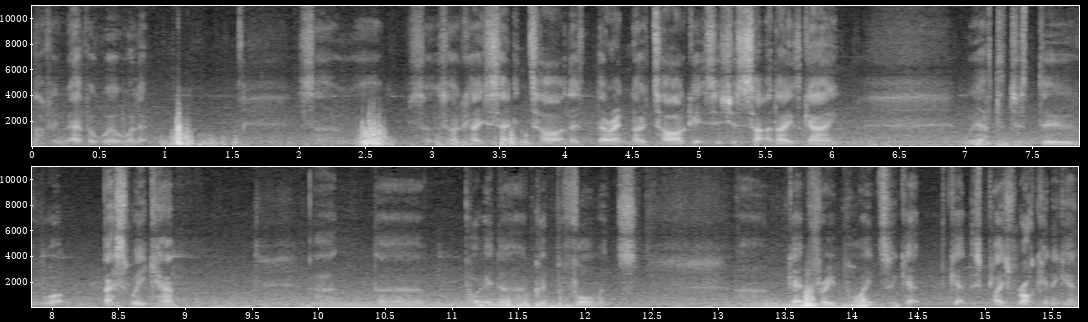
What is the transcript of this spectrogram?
nothing ever will, will it? So, uh, so it's okay setting targets. There ain't no targets. It's just Saturday's game. We have to just do what best we can and um, put in a good performance. Um, get three points and get get this place rocking again.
